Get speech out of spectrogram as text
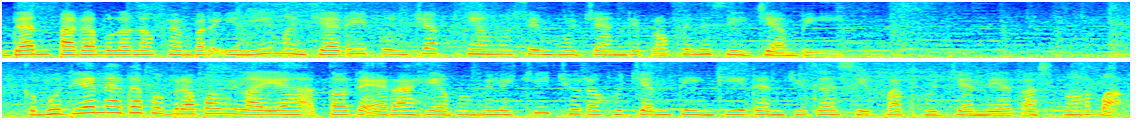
Dan pada bulan November ini menjadi puncaknya musim hujan di Provinsi Jambi. Kemudian ada beberapa wilayah atau daerah yang memiliki curah hujan tinggi dan juga sifat hujan di atas normal.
